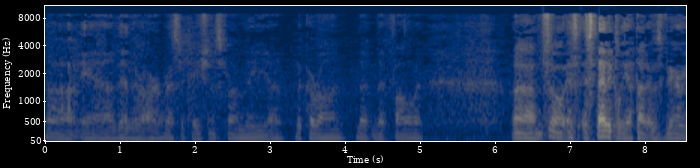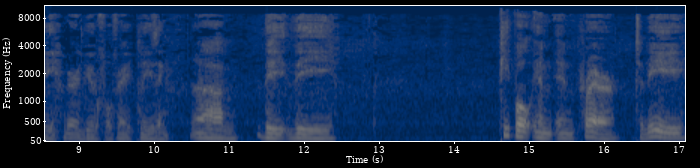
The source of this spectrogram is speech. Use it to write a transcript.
Uh, and then there are recitations from the, the Quran that, that follow it. Um, so aesthetically, I thought it was very, very beautiful, very pleasing. Um, the, the people in, in prayer, to me,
